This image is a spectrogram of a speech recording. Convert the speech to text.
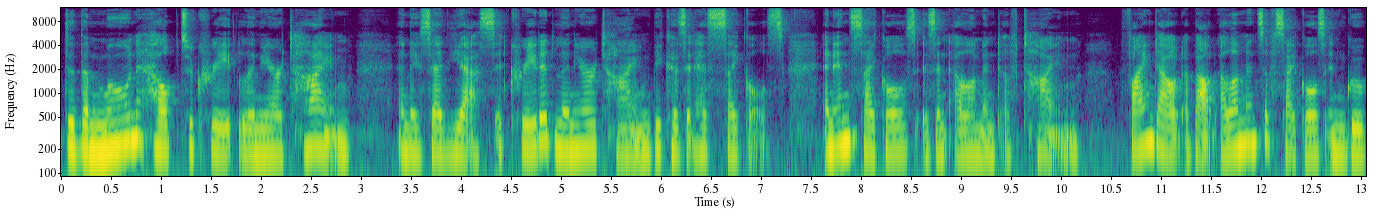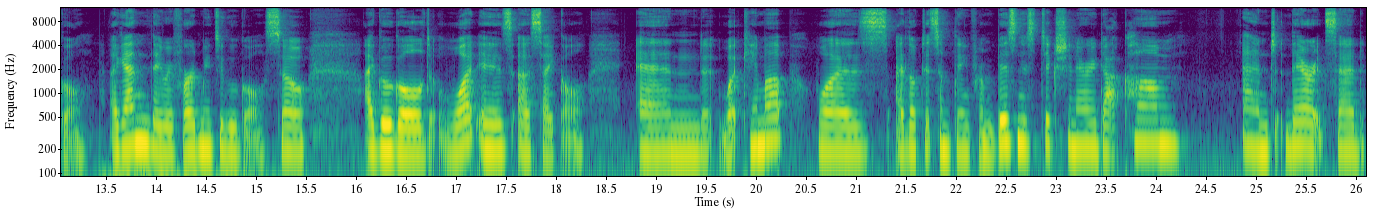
Did the moon help to create linear time? And they said yes, it created linear time because it has cycles, and in cycles is an element of time. Find out about elements of cycles in Google. Again, they referred me to Google. So I Googled, What is a cycle? And what came up was I looked at something from businessdictionary.com, and there it said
